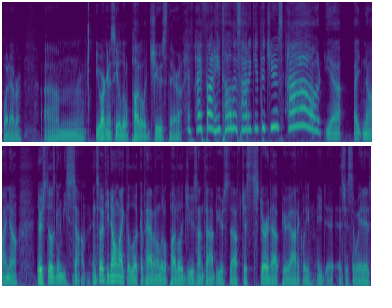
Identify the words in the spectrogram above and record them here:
whatever. Um, you are going to see a little puddle of juice there. I, I thought he told us how to get the juice out. Yeah, I no, I know. There still is going to be some. And so if you don't like the look of having a little puddle of juice on top of your stuff, just stir it up periodically. It's just the way it is.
